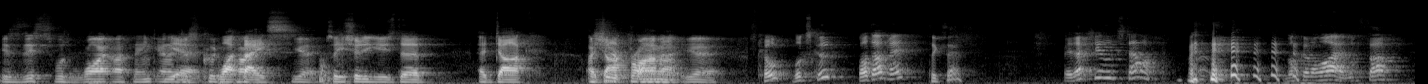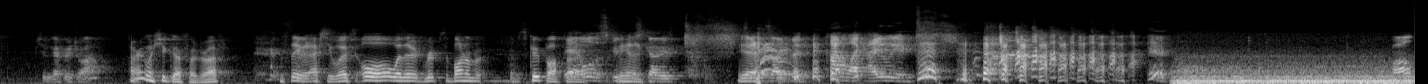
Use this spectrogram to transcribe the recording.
is this was white, I think, and it just couldn't white coat. base. Yeah. So you should have used a a dark I a should dark primed primer. it, yeah. Cool. Looks good. Well done, man. Success. It actually looks tough. Not gonna lie, it looks tough. Should we go for a drive? I reckon we should go for a drive. Let's see if it actually works, or whether it rips the bottom scoop off. Yeah, uh, all the scoop yeah. just goes. Yeah. tears open, kind of like Alien. Well,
